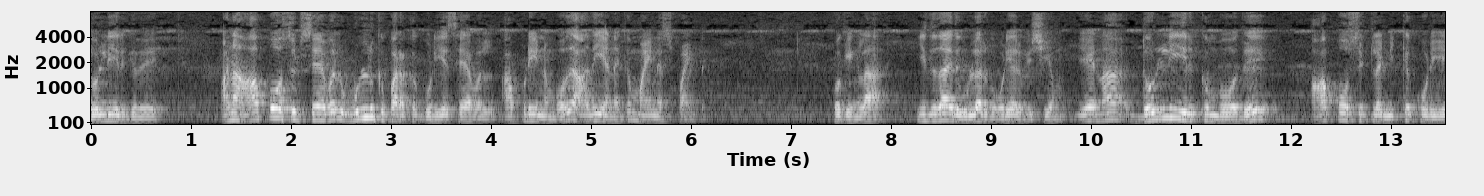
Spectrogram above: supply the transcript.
தொல்லி இருக்குது. ஆனால் ஆப்போசிட் சேவல் உள்ளுக்கு பறக்கக்கூடிய சேவல் அப்படின்னும் போது அது எனக்கு மைனஸ் பாயிண்ட் ஓகேங்களா இதுதான் இது உள்ளே இருக்கக்கூடிய ஒரு விஷயம். ஏன்னா தொல்லி இருக்கும்போது ஆப்போசிட்டில் நிற்கக்கூடிய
